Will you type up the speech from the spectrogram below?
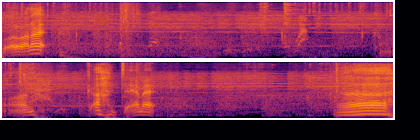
Blow on it. God damn it. Uh,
